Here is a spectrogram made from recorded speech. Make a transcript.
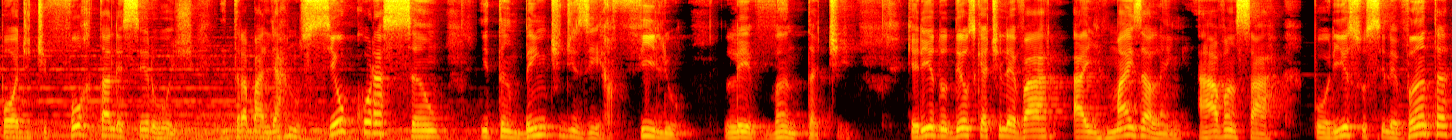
pode te fortalecer hoje e trabalhar no seu coração e também te dizer: Filho, levanta-te. Querido, Deus quer te levar a ir mais além, a avançar. Por isso, se levanta,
